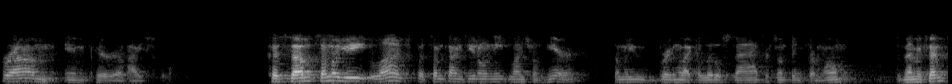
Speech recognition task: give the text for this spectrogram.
from Imperial High School. Because some some of you eat lunch, but sometimes you don't eat lunch from here. Some of you bring like a little snack or something from home. Does that make sense?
